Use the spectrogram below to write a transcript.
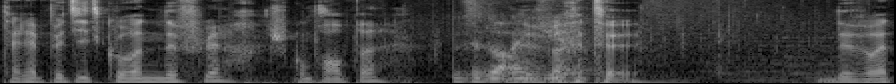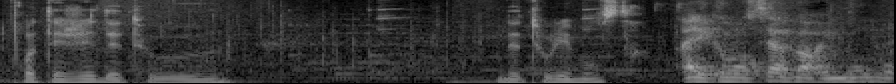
t'as la petite couronne de fleurs. Je comprends pas. Ça doit. Devrait te... devrait te protéger de tout... de tous les monstres. Ah, il commençait à avoir une ombre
